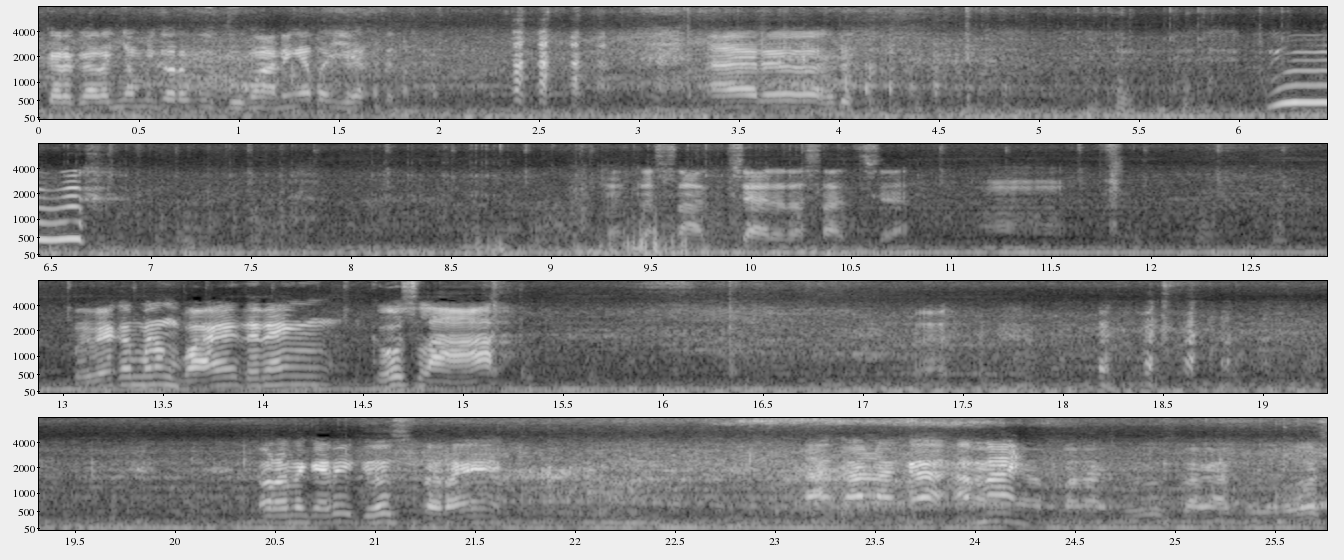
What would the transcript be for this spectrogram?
Gara-gara nyomi karo wudu maning apa ya? aduh. Ada saja, ada saja. Hmm. Bebek kan menang baik, teneng gus lah. Orang negara gus, barangnya. Langkah, langkah, aman. Bagus, bagus.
